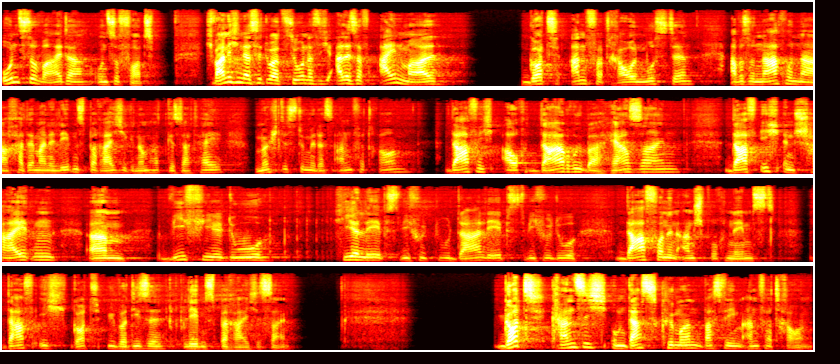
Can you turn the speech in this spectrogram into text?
Und so weiter und so fort. Ich war nicht in der Situation, dass ich alles auf einmal Gott anvertrauen musste, aber so nach und nach hat er meine Lebensbereiche genommen, hat gesagt, hey, möchtest du mir das anvertrauen? Darf ich auch darüber Herr sein? Darf ich entscheiden, ähm, wie viel du hier lebst, wie viel du da lebst, wie viel du davon in Anspruch nimmst, darf ich Gott über diese Lebensbereiche sein. Gott kann sich um das kümmern, was wir ihm anvertrauen.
